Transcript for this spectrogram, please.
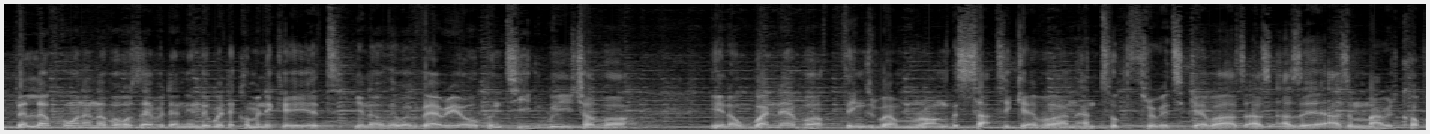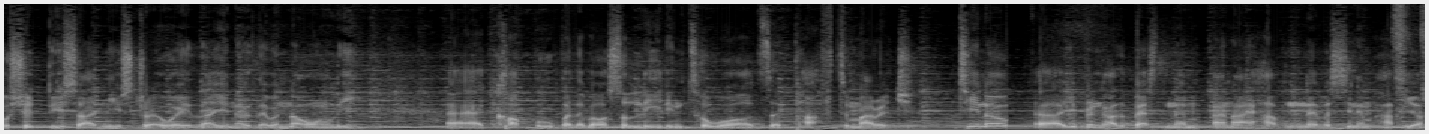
the love for one another was evident in the way they communicated. You know, they were very open to each other. You know, whenever things went wrong, they sat together and, and took through it together as, as, as, a, as a married couple should do. So I knew straight away that, you know, they were not only a couple, but they were also leading towards a path to marriage. Tino, uh, you bring out the best in them, and I have never seen him happier.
